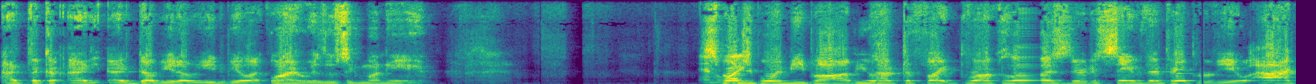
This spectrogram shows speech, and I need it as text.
at the at, at WWE to be like, why are we losing money? And Sponge like, Boy Me Bob, you have to fight Brock Lesnar to save the pay per view. Ah.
